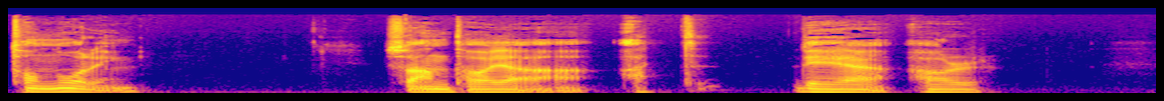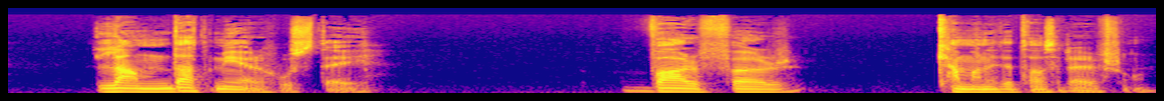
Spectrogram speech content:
tonåring så antar jag att det har landat mer hos dig. Varför kan man inte ta sig därifrån?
